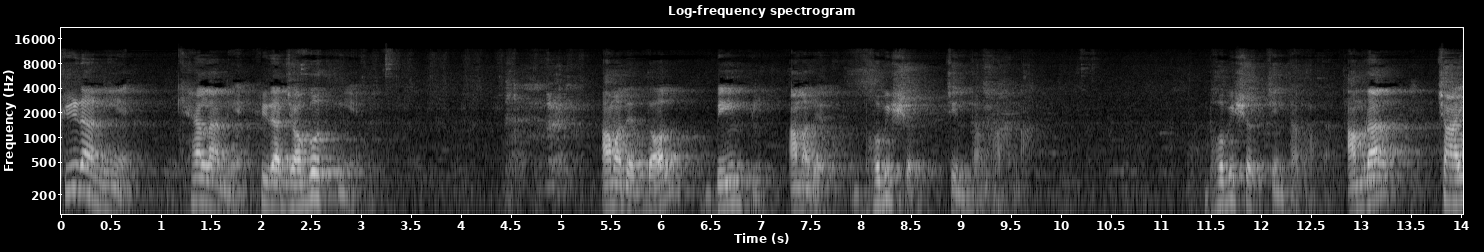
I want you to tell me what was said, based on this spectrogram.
ক্রীড়া নিয়ে, খেলা নিয়ে, ক্রীড়া জগৎ নিয়ে। আমাদের দল, বিএনপি, আমাদের ভবিষ্যৎ চিন্তা ভাবনা ভবিষ্যৎ চিন্তা ভাবনা আমরা চাই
